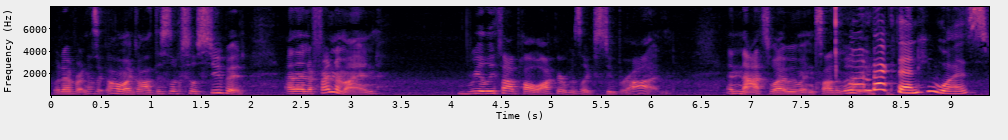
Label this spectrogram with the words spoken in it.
whatever, and I was like, "Oh my god, this looks so stupid." And then a friend of mine really thought Paul Walker was like super hot, and that's why we went and saw the movie. Well, and back then he was.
